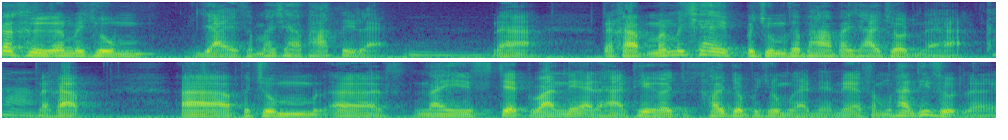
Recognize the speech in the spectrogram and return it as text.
ก็คือการประชุมใหญ่สมัชชาพักนี่แหละนะฮะนะครับมันไม่ใช่ประชุมสภาประชาชนนะฮะค่ะนะครับอ่าประชุมเอ่อใน 7 วันเนี่ยนะฮะที่เขาเขาจะประชุมกันเนี่ยเนี่ยสำคัญที่สุดเลย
